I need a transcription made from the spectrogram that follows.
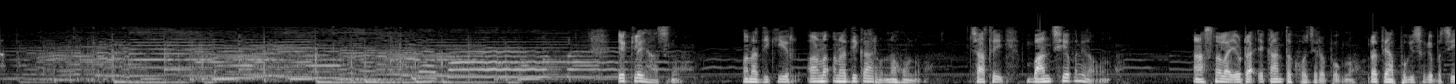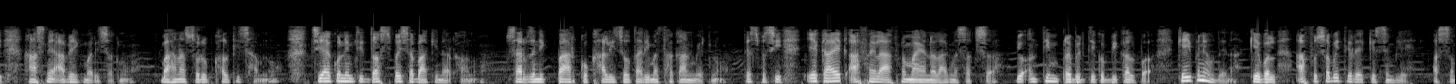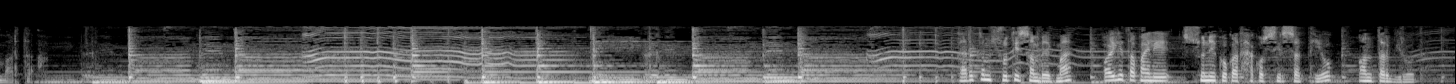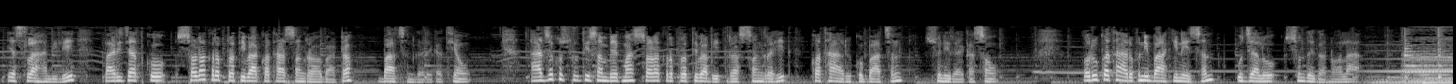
एक्लै हाँस्नु अनधिकिर अनधिकार नहुनु साथै बान्छिए पनि नहुनु। हाँस्नलाई एउटा एकान्त खोजेर पुग्नु र त्यहाँ पुगिसकेपछि हाँस्ने आवेग मरिसक्नु बाहना स्वरूप खल्ती छाम्नु चियाको निम्ति दस पैसा बाँकी नरहनु सार्वजनिक पार्कको खाली चौतारीमा थकान मेट्नु त्यसपछि एकाएक आफैलाई आफ्नो माया नलाग्न सक्छ। यो अन्तिम प्रवृत्तिको विकल्प केही पनि हुँदैन केवल आफू सबैतिर एक किसिमले असमर्थ। कार्यक्रम श्रुति सम्वेकमा अहिले तपाईँले सुनेको कथाको शीर्षक थियो अन्तर्विरोध। यसलाई हामीले पारिजातको सड़क र प्रतिभा कथा संग्रहबाट वाचन गरेका थियौं। आजको श्रुति सम्वेकमा सड़क र प्रतिभाभित्र संग्रहित कथाहरूको वाचन सुनिरहेका छौं। अरू कथाहरू पनि बाँकी नै छन्। उज्यालो सुन्दै गर्नुहोला।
